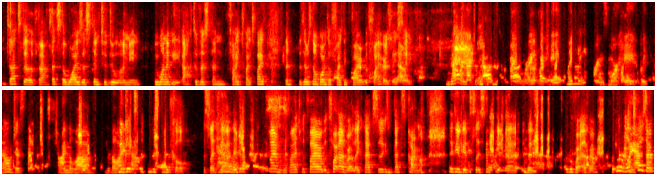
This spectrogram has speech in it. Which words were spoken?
That's the that, that's the wisest thing to do. I mean, we want to be activists and fight, fight, fight, but there's no point of fighting fire with fire, as they say. No, and that just the fighting, right? Like hate, like hate brings more hate. Like no, just shine the love, the You get stuck in a cycle. It's like, yeah, they're gonna fight with fire, I'm gonna fight with fire with forever. Like that's that's karma. Like you get stuck in the, in the forever. But yeah, what was our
